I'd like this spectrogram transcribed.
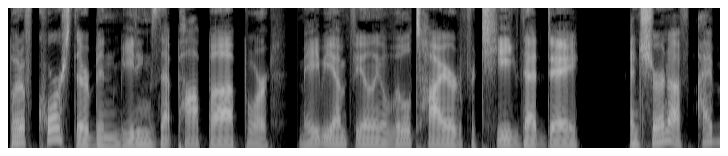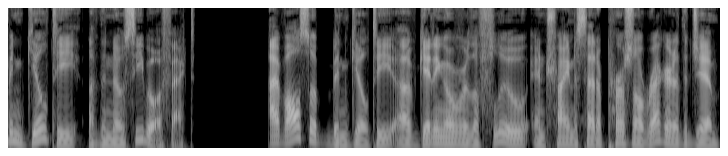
But of course, there have been meetings that pop up, or maybe I'm feeling a little tired or fatigued that day. And sure enough, I've been guilty of the nocebo effect. I've also been guilty of getting over the flu and trying to set a personal record at the gym,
